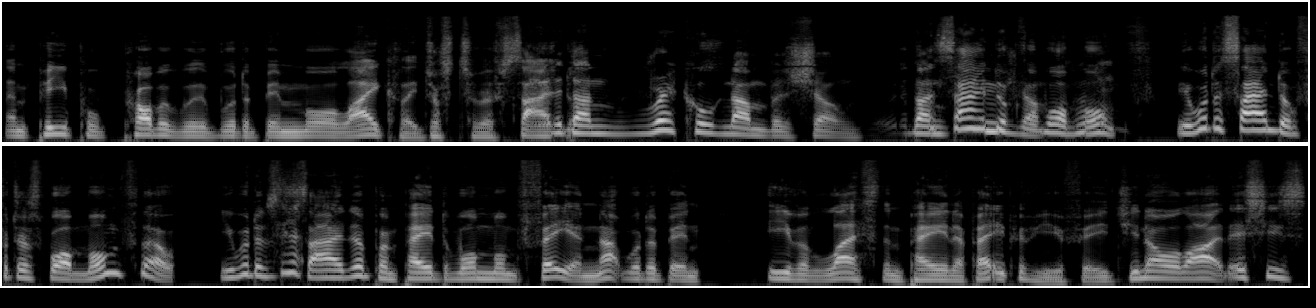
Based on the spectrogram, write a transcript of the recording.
then people probably would have been more likely just to have signed have done record numbers, Sean. They'd have done done signed up for numbers, one month. You would have signed up for just one month, though. You would have signed up and paid the one month fee, and that would have been even less than paying a pay per view fee. Do you know, like this is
